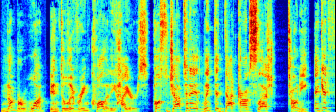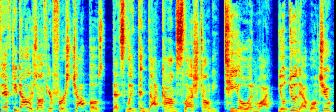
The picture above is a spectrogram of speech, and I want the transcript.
number one in delivering quality hires. Post a job today at linkedin.com slash Tony and get $50 off your first job post. That's linkedin.com slash Tony, T O N Y. You'll do that, won't you?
